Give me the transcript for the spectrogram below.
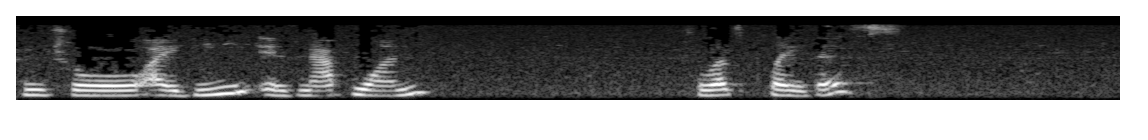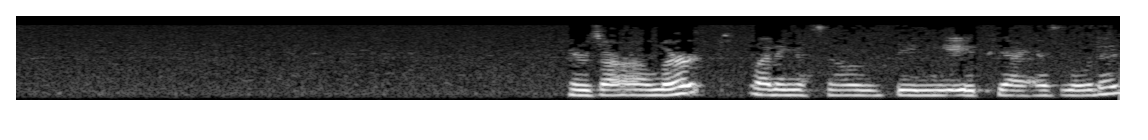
control ID is map 1. So let's play this. Here's our alert, letting us know that the API has loaded.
